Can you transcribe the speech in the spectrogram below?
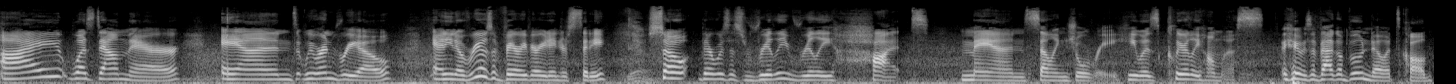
I was down there and we were in Rio. And you know, Rio's a very, very dangerous city. Yeah. So there was this really, really hot man selling jewelry. He was clearly homeless. He was a vagabundo, it's called,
